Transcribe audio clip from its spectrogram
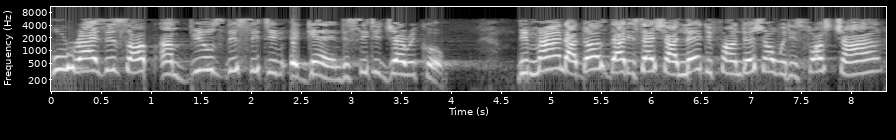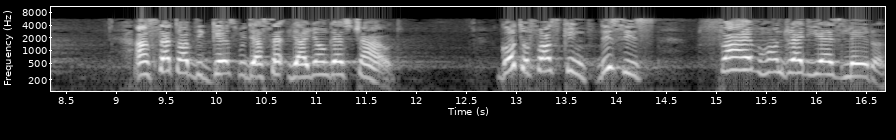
who rises up and builds this city again, the city Jericho. The man that does that, he said, shall lay the foundation with his first child and set up the gates with their, their youngest child. Go to First Kings. This is 500 years later.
